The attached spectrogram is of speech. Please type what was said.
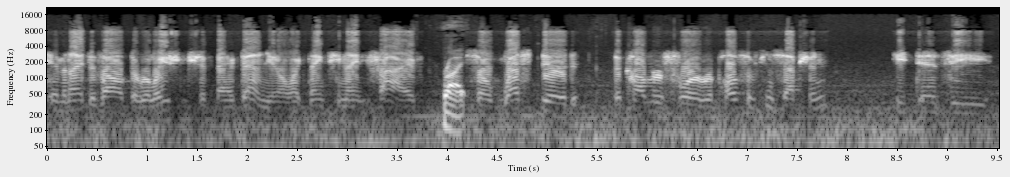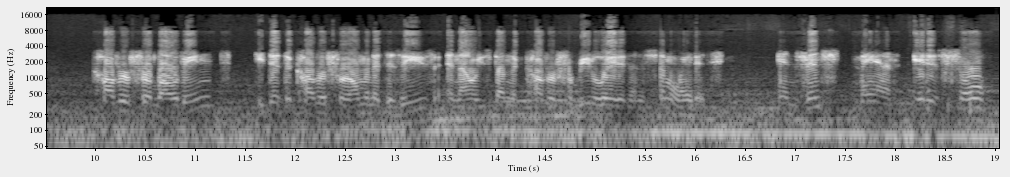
him and I developed a relationship back then. You know, like 1995. Right. So Wes did the cover for Repulsive Conception. He did the cover for Loathing. He did the cover for Omen of Disease, and now he's done the cover for Mutilated and Assimilated. And Vince, man, it is so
